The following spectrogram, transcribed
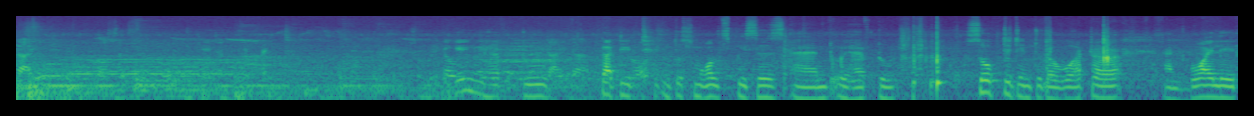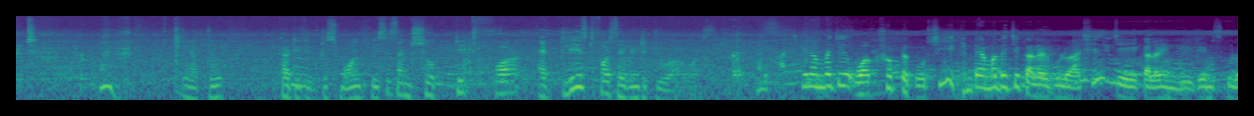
Again we have to cut it into small pieces and we have to soak it into the water and boil it we have to cut it into small pieces and soak it for at least for 72 hours আজকের আমরা যে ওয়ার্কশপটা করছি এখানটায় আমাদের যে কালারগুলো আছে যে কালার ইনগ্রিডিয়েন্টসগুলো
